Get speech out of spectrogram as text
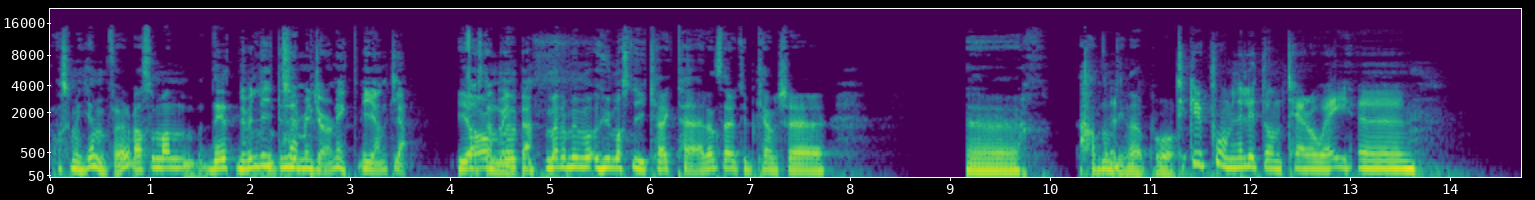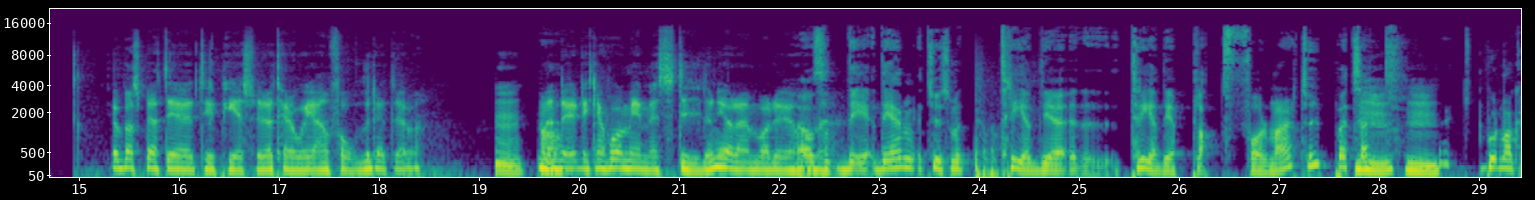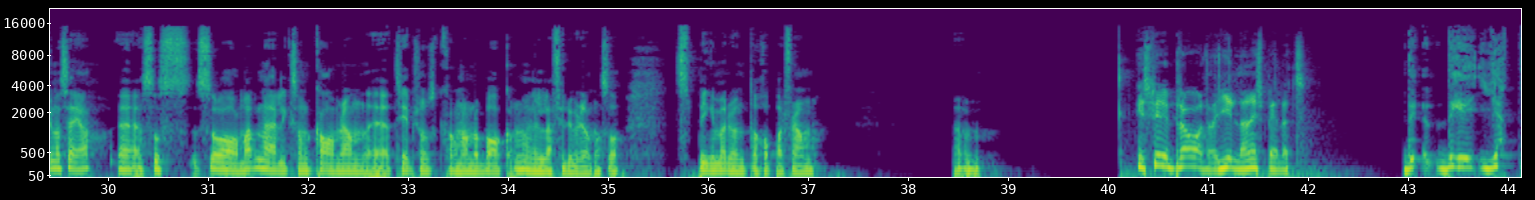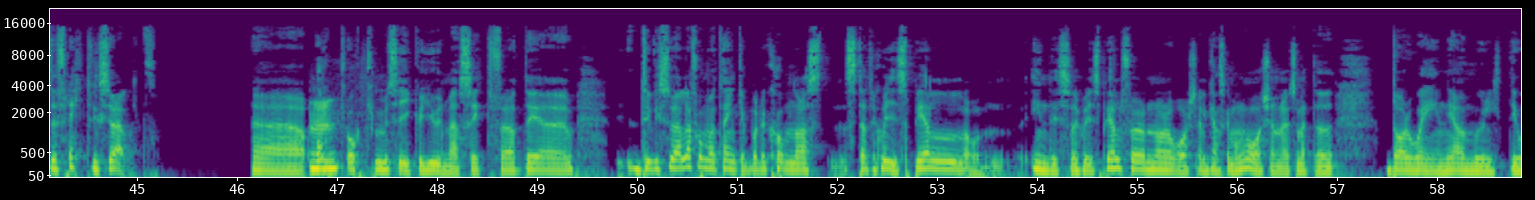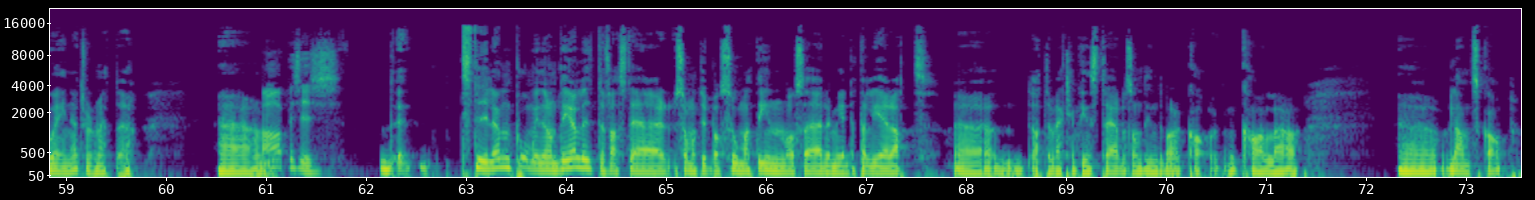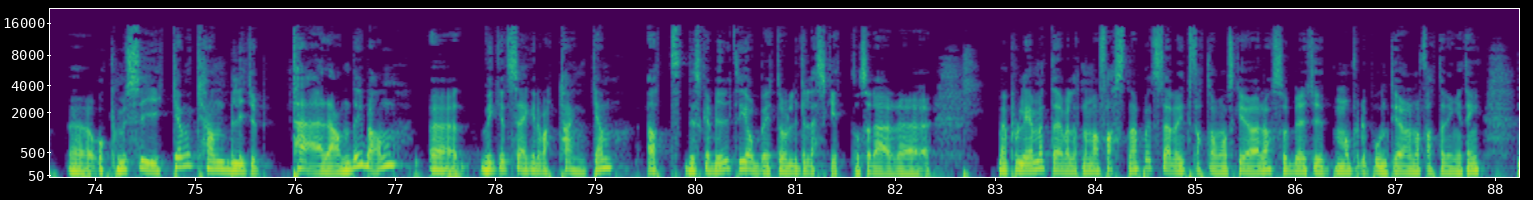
vad ska man jämföra? Alltså man, det, det är väl lite typ, närmare Journey egentligen. Ja, Fast ändå men, inte. Men hur man styr karaktären så är det typ kanske... Uh, jag hade någonting där på... Jag tycker det påminner lite om Tearaway. Uh, jag har bara spelat det till PS4. Tearaway Unfolded heter det va? Mm, Men ja. det, det kanske har mer med stilen att göra än vad det har alltså, med... Det, det är typ som ett 3D, 3D-plattformar typ på ett sätt. Mm, mm. Borde man kunna säga. Eh, så, så har man den här liksom kameran, eh, trepersonskameran bakom den lilla filuren och så springer man runt och hoppar fram. Um. Är spelet bra då? Gillar ni spelet? Det, det är jättefräckt visuellt. Uh, mm. och, och musik och ljudmässigt. För att det, det visuella får man tänka på. Det kom några strategispel, indie-strategispel för några år sedan, eller ganska många år sedan nu, som hette Darwania och Multiwania tror jag de hette. Um, ja, precis. Stilen påminner om det lite fast det är som man typ har zoomat in och så är det mer detaljerat. Eh, att det verkligen finns träd och sånt, inte bara kala eh, landskap. Eh, och musiken kan bli typ tärande ibland. Eh, vilket säkert har varit tanken. Att det ska bli lite jobbigt och lite läskigt och sådär. Eh, men problemet är väl att när man fastnar på ett ställe och inte fattar vad man ska göra så blir det typ, man får typ ont i öronen och fattar ingenting.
